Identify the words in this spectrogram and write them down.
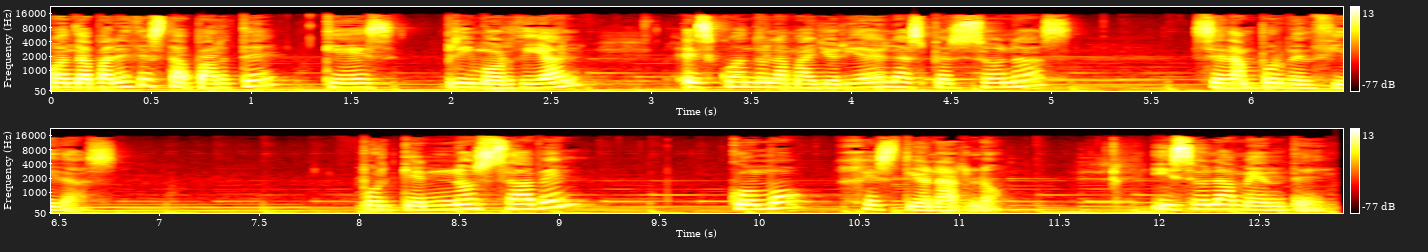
Cuando aparece esta parte, que es primordial, es cuando la mayoría de las personas se dan por vencidas porque no saben cómo gestionarlo. Y solamente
